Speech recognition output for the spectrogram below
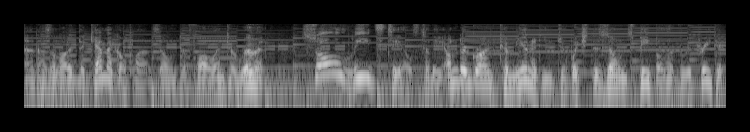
and has allowed the chemical plant zone to fall into ruin. Saul leads Tails to the underground community to which the zone's people have retreated,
